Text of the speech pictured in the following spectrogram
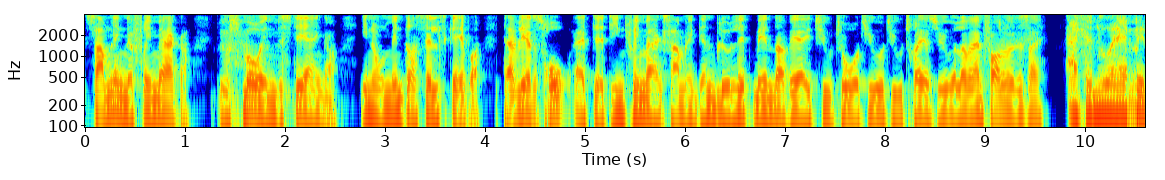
samlingen af frimærker, det er jo små investeringer i nogle mindre selskaber. Der bliver jeg tro, at øh, din frimærkesamling, den blev lidt mindre værd i 2022 og 2023, eller hvordan forholder det sig? Altså nu er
